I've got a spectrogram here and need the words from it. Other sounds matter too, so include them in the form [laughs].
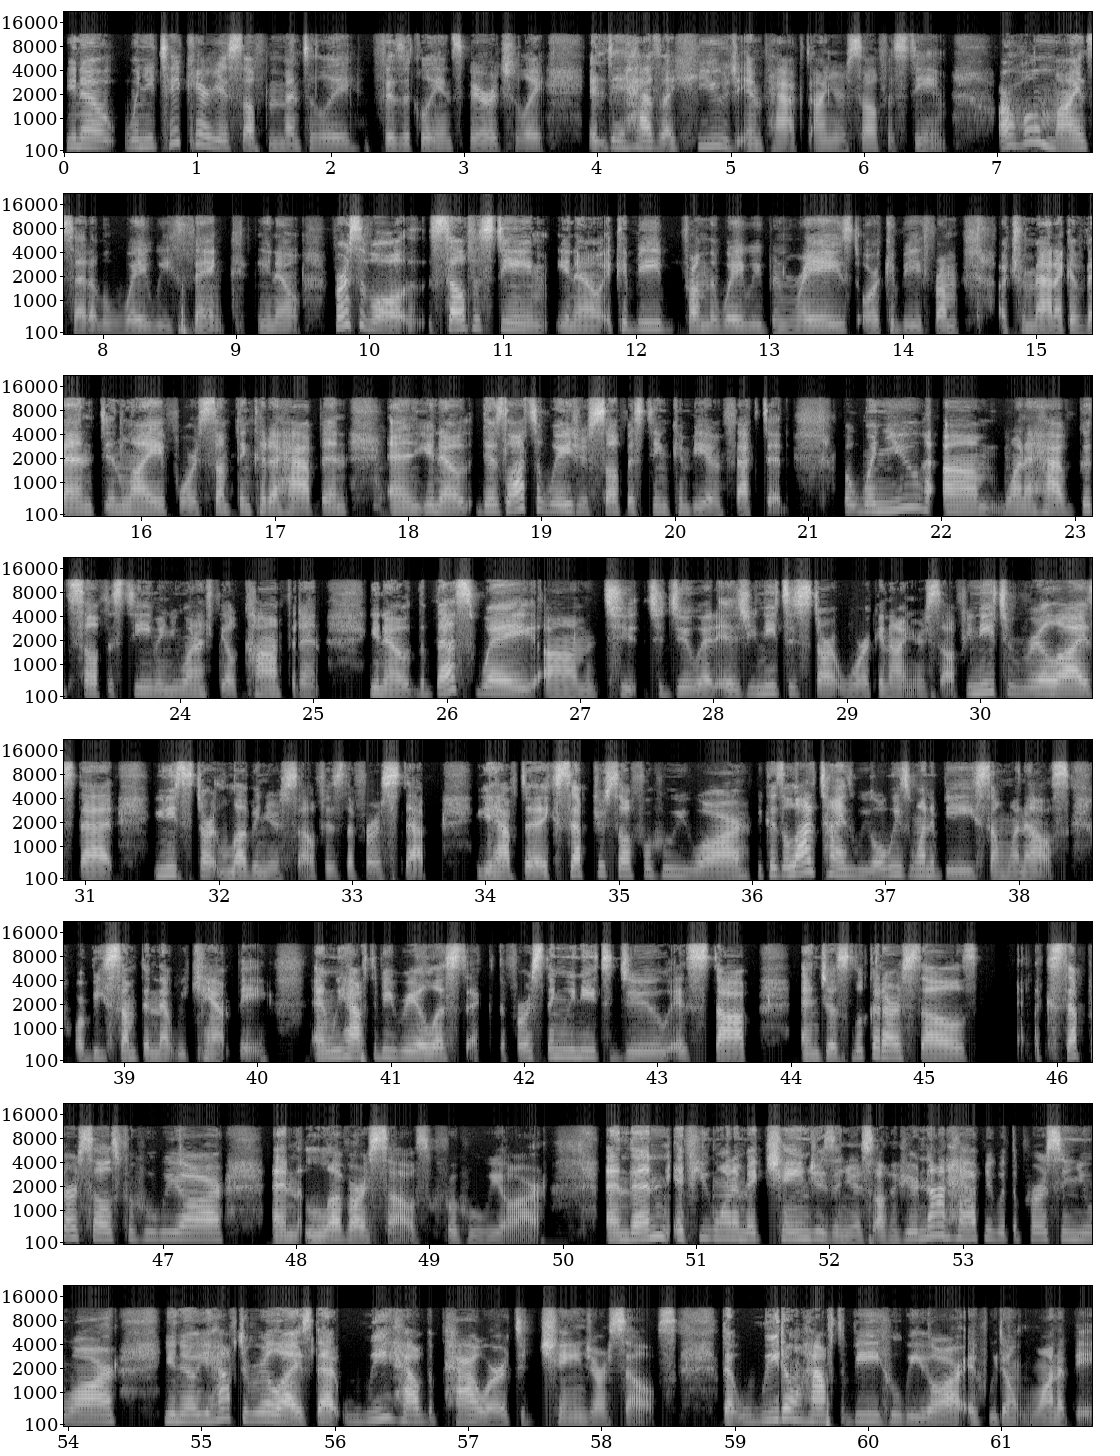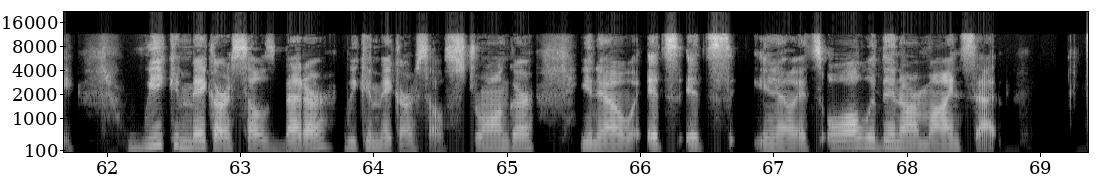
You know, when you take care of yourself mentally, physically, and spiritually, it, it has a huge impact on your self esteem. Our whole mindset of the way we think, you know, first of all, self esteem, you know, it could be from the way we've been raised, or it could be from a traumatic event in life, or something could have happened. And, you know, there's lots of ways your self esteem can be infected. But when you um, want to have good self esteem and you want to feel confident, you know, the best way um, to, to do it is you need to start working on yourself you need to realize that you need to start loving yourself is the first step. You have to accept yourself for who you are because a lot of times we always want to be someone else or be something that we can't be. And we have to be realistic. The first thing we need to do is stop and just look at ourselves accept ourselves for who we are and love ourselves for who we are. And then if you want to make changes in yourself, if you're not happy with the person you are, you know, you have to realize that we have the power to change ourselves, that we don't have to be who we are if we don't want to be. We can make ourselves better. We can make ourselves stronger. You know, it's, it's, you know, it's all within our mindset.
